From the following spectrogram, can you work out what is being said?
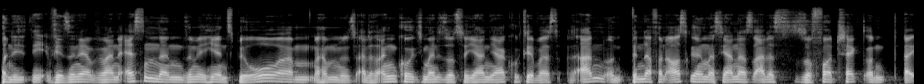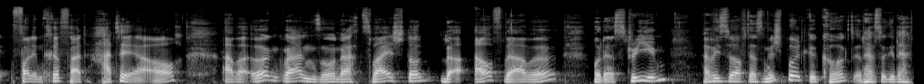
Und wir sind ja, wir waren essen, dann sind wir hier ins Büro, haben, haben uns alles angeguckt. Ich meinte so zu Jan, ja, guck dir was an und bin davon ausgegangen, dass Jan das alles sofort checkt und äh, voll im Griff hat. Hatte er auch. Aber irgendwann, so nach zwei Stunden Aufnahme oder Stream, habe ich so auf das Mischpult geguckt und habe so gedacht,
